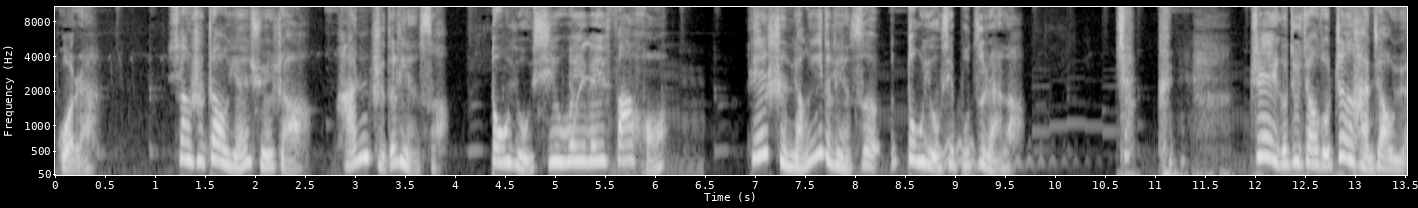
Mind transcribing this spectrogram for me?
果然，像是赵岩学长、韩芷的脸色都有些微微发红。连沈良毅的脸色都有些不自然了，切，这个就叫做震撼教育。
